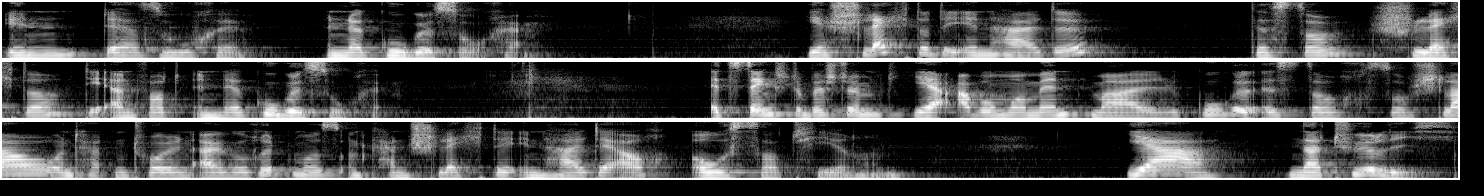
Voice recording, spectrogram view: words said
in der Suche, in der Google-Suche. Je schlechter die Inhalte, desto schlechter die Antwort in der Google-Suche. Jetzt denkst du bestimmt, ja, aber Moment mal, Google ist doch so schlau und hat einen tollen Algorithmus und kann schlechte Inhalte auch aussortieren. Ja, natürlich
